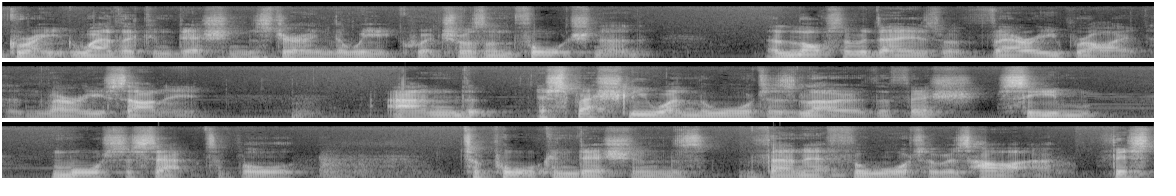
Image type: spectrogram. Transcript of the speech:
great weather conditions during the week, which was unfortunate. A lot of the days were very bright and very sunny. And especially when the water's low, the fish seem more susceptible to poor conditions than if the water was higher. This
